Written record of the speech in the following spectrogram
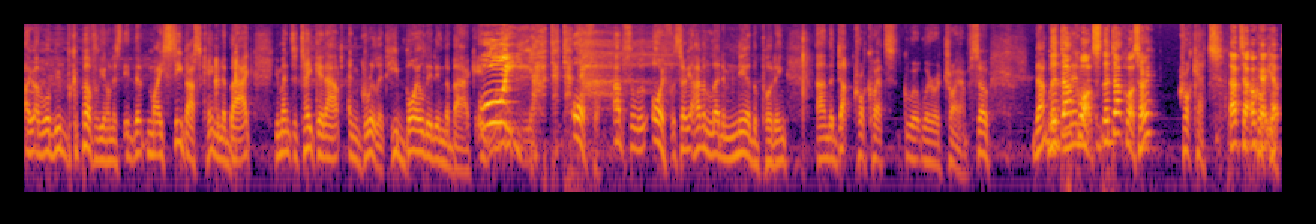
I, will be perfectly honest. It, the, my sea bass came in a bag. You meant to take it out and grill it. He boiled it in the bag. It- Oi! awful, absolute awful. So I haven't let him near the pudding, and the duck croquettes were, were a triumph. So that was The and duck then- what's the duck what? Sorry, croquettes. That's it. Okay. Yep.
